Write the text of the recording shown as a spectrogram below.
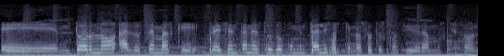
eh, en torno a los temas que presentan estos documentales y que nosotros consideramos que son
